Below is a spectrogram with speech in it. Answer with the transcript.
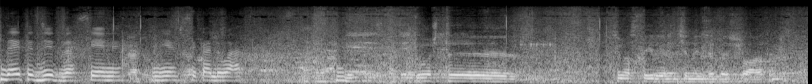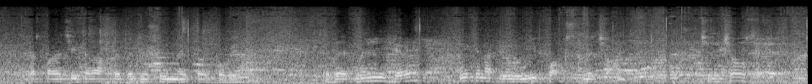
Përshëndetje të gjithëve, si jeni, mirë si kaluat. Tu është Sipas thirrjeve që në njëzet e shtatë, është paraqitë raste të dyshume për Covid. Dhe menjëherë, ne kena kriju një box të veçantë që në qoftë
